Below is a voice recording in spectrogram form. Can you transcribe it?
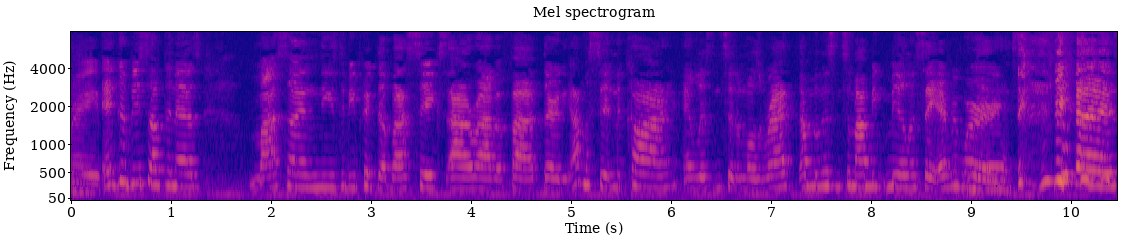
right. It could be something as my son needs to be picked up by six. I arrive at five thirty. I'm gonna sit in the car and listen to the most rat. I'm gonna listen to my Meek Mill and say every word Yes. because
